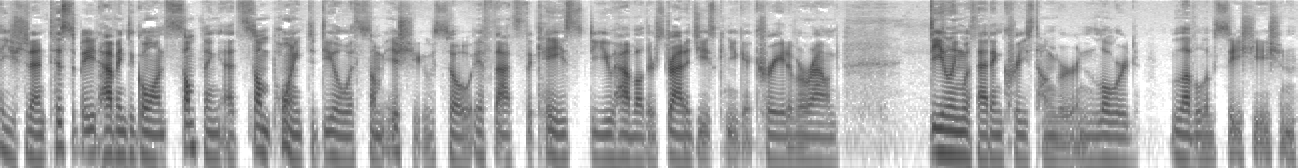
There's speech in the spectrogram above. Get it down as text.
you should anticipate having to go on something at some point to deal with some issue. So if that's the case, do you have other strategies? Can you get creative around dealing with that increased hunger and lowered level of satiation,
